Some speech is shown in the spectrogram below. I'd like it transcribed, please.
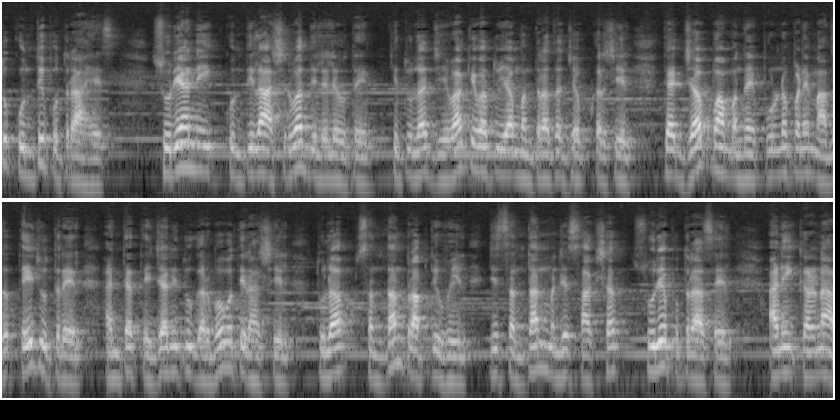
तू कुंतीपुत्र आहेस. सूर्याने कुंतीला आशीर्वाद दिलेले होते की तुला जेव्हा केव्हा तू या मंत्राचा जप करशील त्या जपामध्ये पूर्णपणे माझं तेज उतरेल आणि त्या तेजाने तू गर्भवती राहशील. तुला संतान प्राप्ती होईल जी संतान म्हणजे साक्षात सूर्यपुत्र असेल. आणि कर्णा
